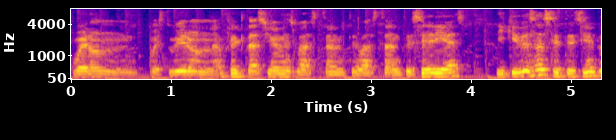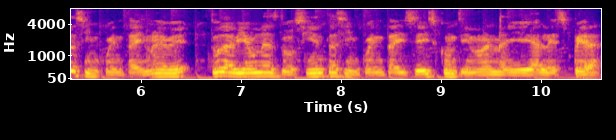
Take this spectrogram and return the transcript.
fueron, pues tuvieron afectaciones bastante, bastante serias y que de esas 759 todavía unas 256 continúan ahí a la espera,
